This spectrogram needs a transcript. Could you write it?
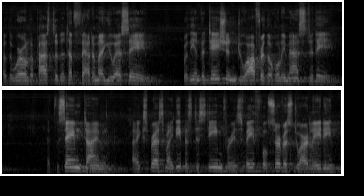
of the World Apostolate of Fatima, USA, for the invitation to offer the Holy Mass today. At the same time, I express my deepest esteem for his faithful service to Our Lady,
